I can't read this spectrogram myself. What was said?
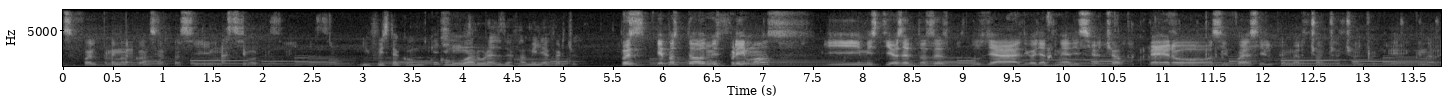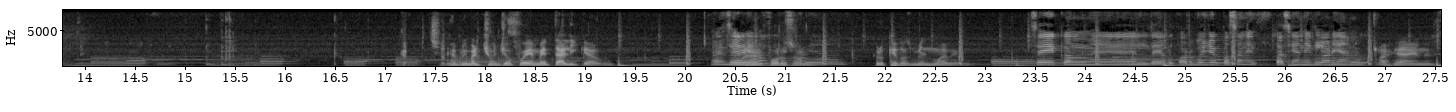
Ese fue el primer concierto así masivo que fui. ¿Y fuiste con, con guaruras de familia, Fercho? Pues ya pues todos mis primos y mis tíos, entonces pues ya, digo, ya tenía 18, pero sí fue así el primer choncho choncho que, que me aventé. El primer choncho fue Metallica, güey. ¿En serio? Creo que 2009. güey. Sí, con el de Orgullo, Pasión y, Pasión y Gloria, ¿no? Ajá, en ese.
